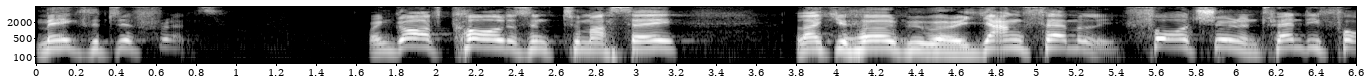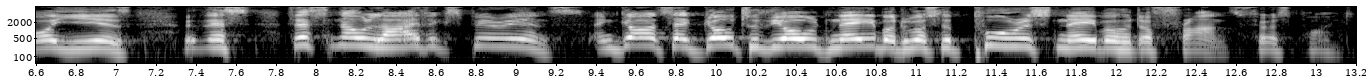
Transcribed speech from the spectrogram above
Make the difference. When God called us into Marseille, like you heard, we were a young family, four children, 24 years. There's, there's no life experience. And God said, Go to the old neighborhood. It was the poorest neighborhood of France, first point.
